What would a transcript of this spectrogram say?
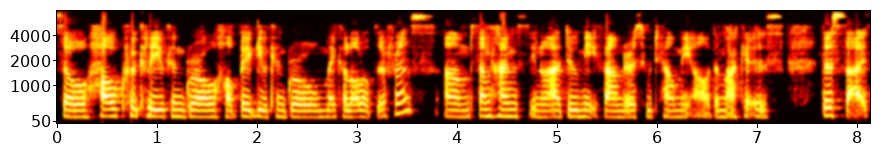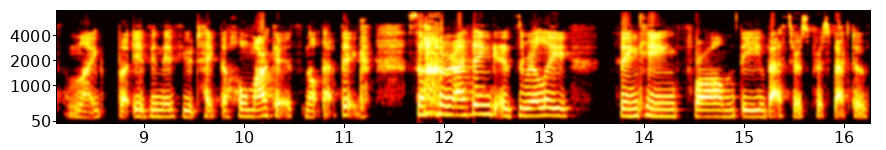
So how quickly you can grow, how big you can grow make a lot of difference. Um, sometimes, you know, I do meet founders who tell me, oh, the market is this size. I'm like, but even if you take the whole market, it's not that big. So I think it's really thinking from the investor's perspective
